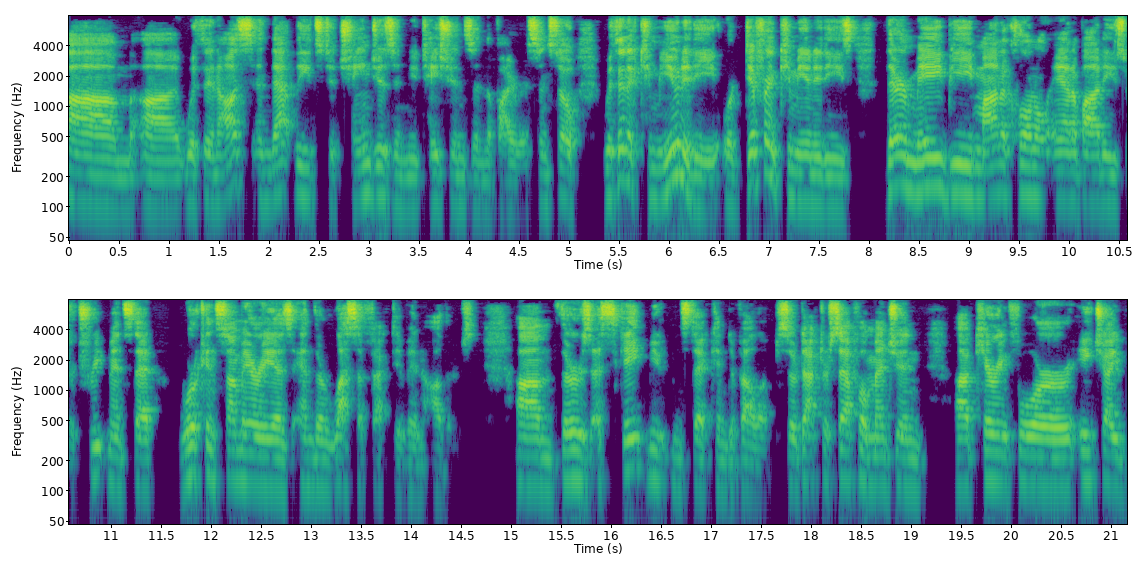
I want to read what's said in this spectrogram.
um, uh, within us, and that leads to changes and mutations in the virus. And so, within a community or different communities, there may be monoclonal antibodies or treatments that work in some areas and they're less effective in others. Um, there's escape mutants that can develop. So Dr. Safo mentioned uh, caring for HIV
